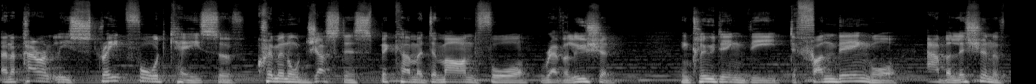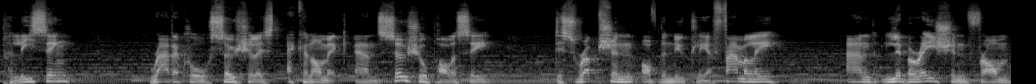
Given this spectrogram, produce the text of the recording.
an apparently straightforward case of criminal justice become a demand for revolution, including the defunding or abolition of policing, radical socialist economic and social policy, disruption of the nuclear family, and liberation from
